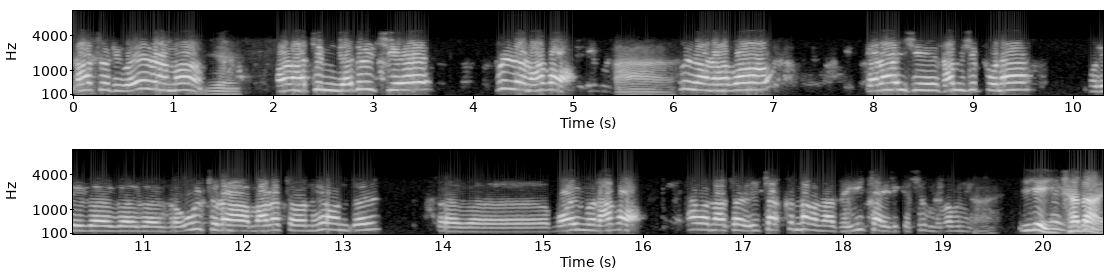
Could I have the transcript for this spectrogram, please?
낮술이고, 왜냐면 예. 오늘 아침 8시에 훈련하고, 아, 훈련하고 11시 30분에 우리 그, 그, 그, 그 울트라 마라톤 회원들 그, 그 모임을 하고 하고 나서 1차 끝나고 나서 2차 이렇게 술 먹으면 아, 이게 2차다.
